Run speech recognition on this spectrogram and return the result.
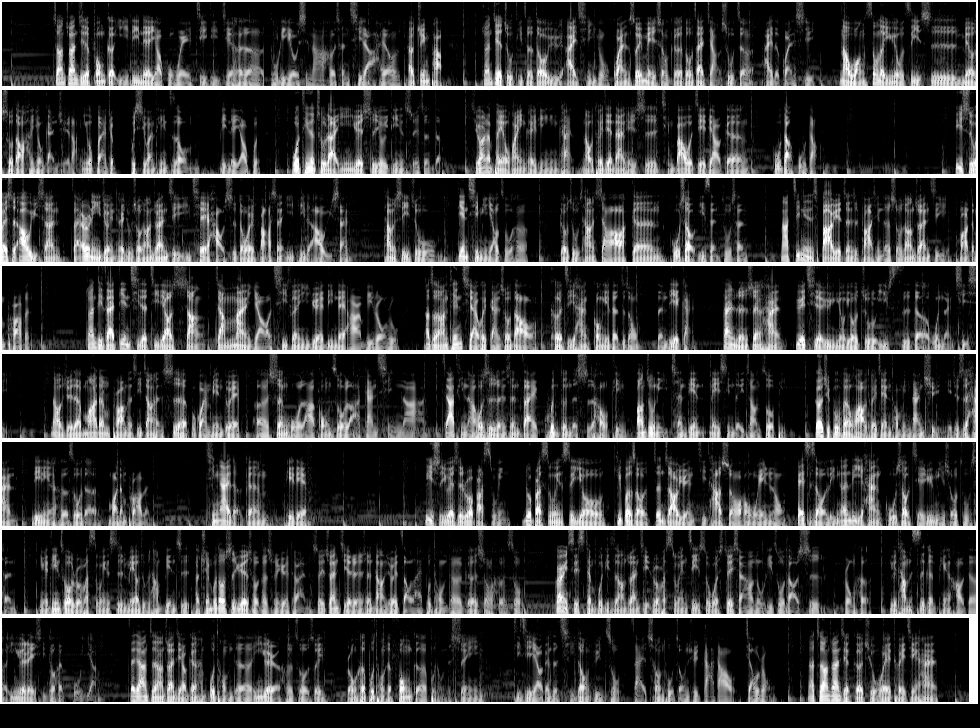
这张专辑的风格以另类摇滚为基底，结合了独立流行啊、合成器啦，还有还有 dream pop。专辑的主题则都与爱情有关，所以每一首歌都在讲述着爱的关系。那王颂的音乐，我自己是没有说到很有感觉啦，因为我本来就不喜欢听这种另类摇滚。不过听得出来，音乐是有一定水准的。喜欢的朋友欢迎可以听听看。那我推荐单曲是《请把我戒掉》跟《孤岛孤岛》。第十位是奥宇山，在二零一九年推出首张专辑《一切好事都会发生》EP 的奥宇山，他们是一组电器民谣组合，由主唱小奥跟鼓手 Eason 组成。那今年是八月正式发行的首张专辑《Modern Problem》，专辑在电器的基调上将慢摇、气氛音乐、另类 R&B 融入。那整张听起来会感受到科技和工业的这种冷冽感，但人声和乐器的运用又注入一丝的温暖气息。那我觉得《Modern Problem》是一张很适合不管面对呃生活啦、工作啦、感情啊、家庭啊，或是人生在困顿的时候听，帮助你沉淀内心的一张作品。歌曲部分的话，我推荐同名单曲，也就是和 Lilian 合作的《Modern Problem》。亲爱的，跟 PDF。第十一位是 Robot Swing，Robot Swing 是由 keyboard 手郑昭元、吉他手洪维荣、贝斯手林恩利和鼓手简玉明所组成。你没听错，Robot Swing 是没有主唱编制，而全部都是乐手的纯乐团，所以专辑的人生当然就会找来不同的歌手合作。关于 System 布丁这张专辑，Robot Swing 自己说过，最想要努力做到的是融合，因为他们四个人偏好的音乐类型都很不一样，再加上这张专辑要跟很不同的音乐人合作，所以。融合不同的风格、不同的声音，机器也要跟着启动运作，在冲突中去达到交融。那这张专辑的歌曲，我会推荐和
